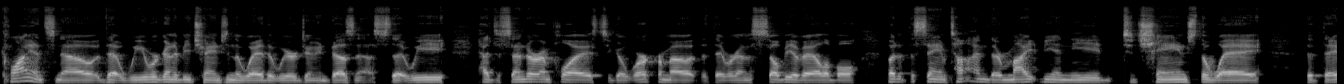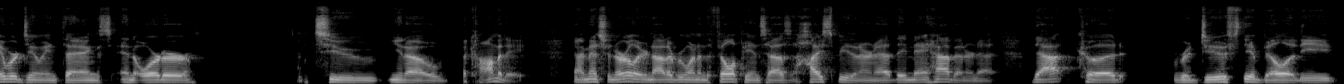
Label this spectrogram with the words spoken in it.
clients know that we were going to be changing the way that we were doing business, that we had to send our employees to go work remote, that they were going to still be available. But at the same time, there might be a need to change the way that they were doing things in order to, you know, accommodate. Now, I mentioned earlier, not everyone in the Philippines has high speed internet. They may have internet. That could reduce the ability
